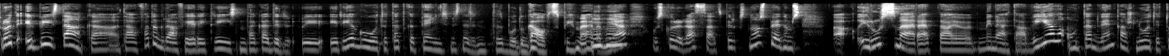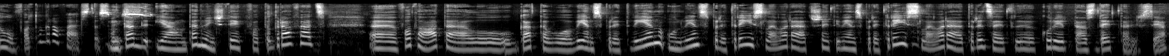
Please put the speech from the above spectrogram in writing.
Proti, ir bijis tā, ka tā fotografija arī 30 gadi ir, ir, iegūta tad, kad pieņems, nezinu, tas būtu galvas, piemēram, mm -hmm. ja, uz kura ir atstāts pirkstu nospiedums, ir uzsmērēta tā jau minētā viela, un tad vienkārši ļoti tuvu fotografēts tas un tad, jā, un tad viņš tiek fotografēts. Fotoattēlu gatavo viens pret vienu un viens pret trīs, lai varētu šeit viens pret trīs, lai varētu redzēt, kur ir tās detaļas. Ja?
